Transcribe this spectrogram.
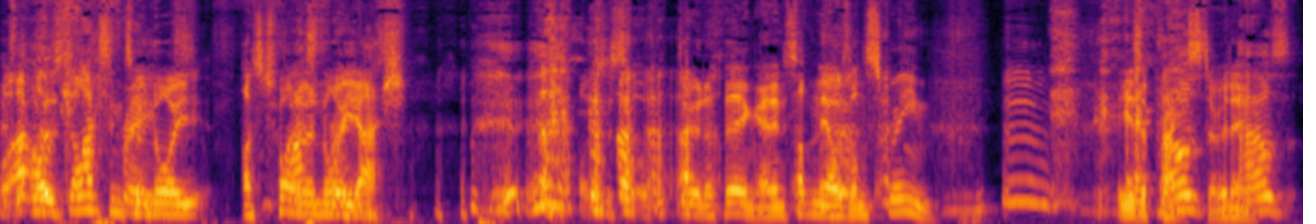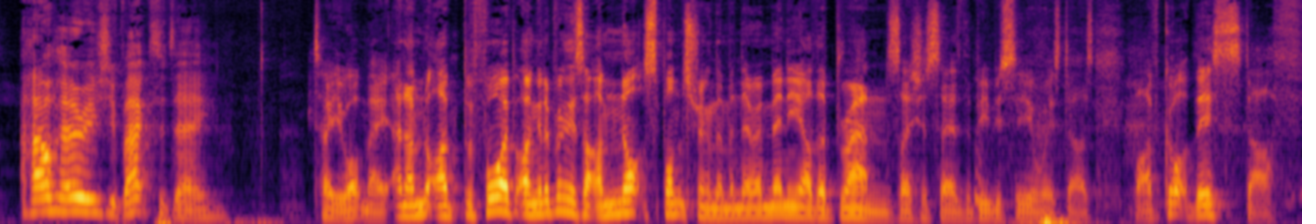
Well, like I, I was little flash to annoy. I was trying to annoy frames. Yash. I was just sort of doing a thing, and then suddenly I was on screen. He is a How's, prankster, isn't he? how's how hairy is your back today? Tell you what, mate. And I'm not. I, before I, I'm going to bring this up. I'm not sponsoring them, and there are many other brands, I should say, as the BBC always does. But I've got this stuff.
